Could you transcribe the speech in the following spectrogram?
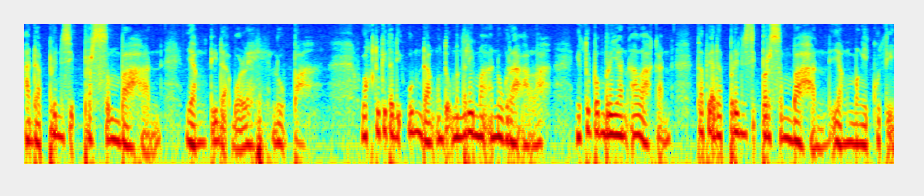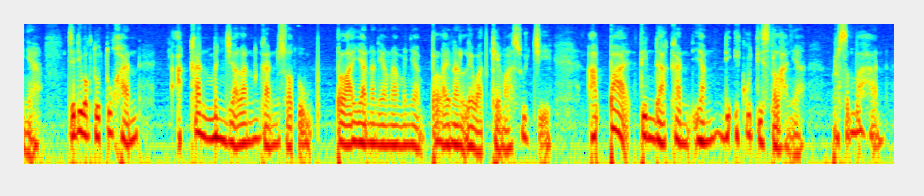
ada prinsip persembahan yang tidak boleh lupa. Waktu kita diundang untuk menerima anugerah Allah, itu pemberian Allah kan, tapi ada prinsip persembahan yang mengikutinya. Jadi waktu Tuhan akan menjalankan suatu pelayanan yang namanya pelayanan lewat kemah suci, apa tindakan yang diikuti setelahnya? Persembahan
